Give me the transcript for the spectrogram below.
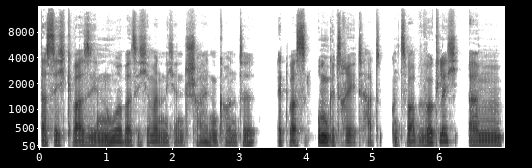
dass sich quasi nur, weil sich jemand nicht entscheiden konnte, etwas umgedreht hat. Und zwar wirklich, ähm,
